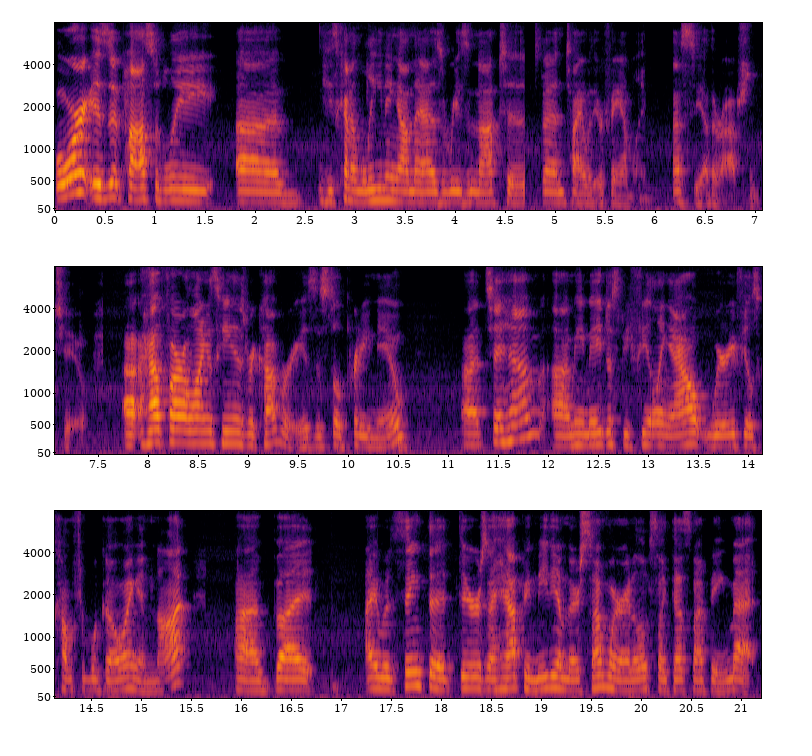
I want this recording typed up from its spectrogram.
or is it possibly uh, he's kind of leaning on that as a reason not to spend time with your family? That's the other option too. Uh, how far along is he in his recovery? Is this still pretty new? uh, to him. Um, he may just be feeling out where he feels comfortable going and not. Uh, but I would think that there's a happy medium there somewhere, and it looks like that's not being met.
